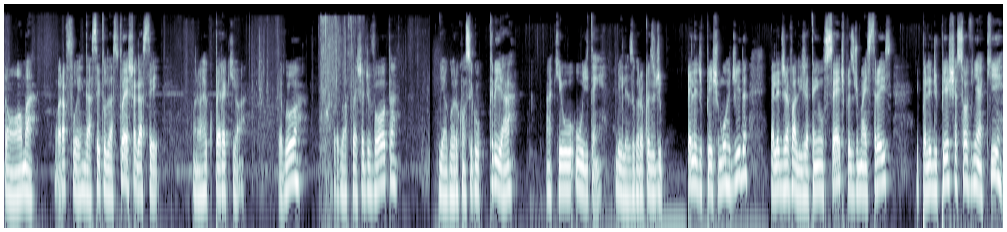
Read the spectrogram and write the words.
Toma. Agora foi. Gastei todas as flechas? Gastei. Mano, eu recupero aqui, ó. Pegou. Pegou a flecha de volta. E agora eu consigo criar aqui o, o item. Beleza, agora eu preciso de pele de peixe mordida. Pele de javali. Já tenho 7, preciso de mais 3. E pele de peixe é só vir aqui.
